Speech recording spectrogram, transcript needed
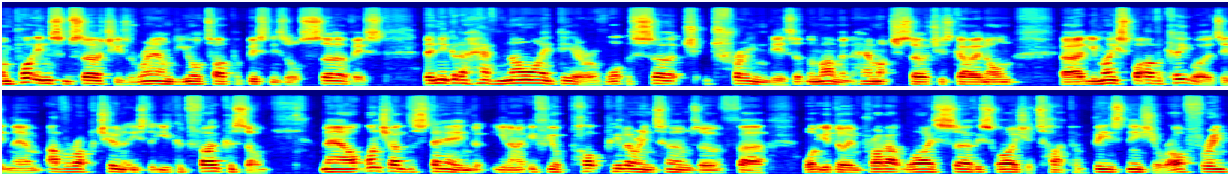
and put in some searches around your type of business or service, then you're going to have no idea of what the search trend is at the moment, how much search is going on. Uh, you may spot other keywords in there, other opportunities that you could focus on. Now, once you understand, you know, if you're popular in terms of uh, what you're doing product wise, service wise, your type of business, your offering,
